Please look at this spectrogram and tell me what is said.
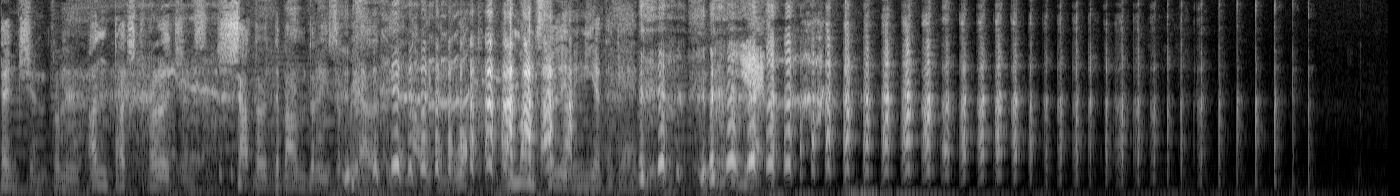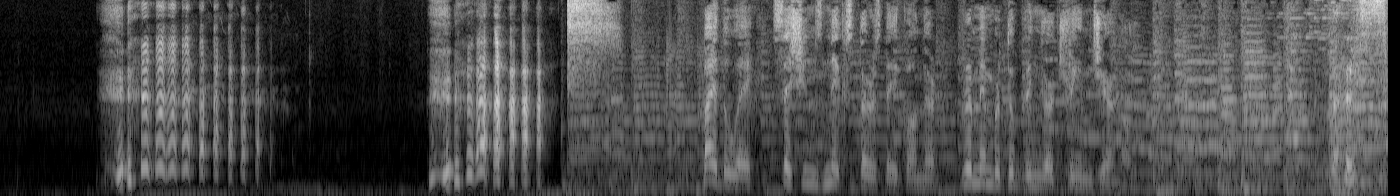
tension from you untouched virgins shattered the boundaries of reality, and now I can walk amongst the living yet again. Yes! By the way, sessions next Thursday, Connor. Remember to bring your dream journal. That is.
